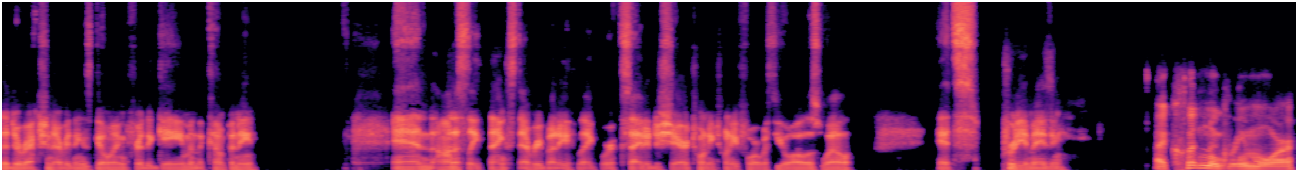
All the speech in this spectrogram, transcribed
the direction everything's going for the game and the company. And honestly, thanks to everybody. Like we're excited to share 2024 with you all as well. It's pretty amazing. I couldn't agree more.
